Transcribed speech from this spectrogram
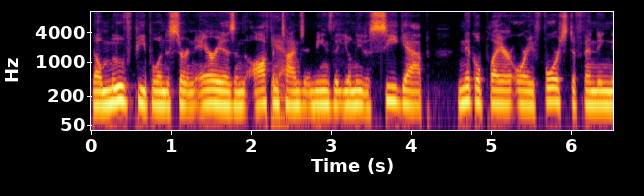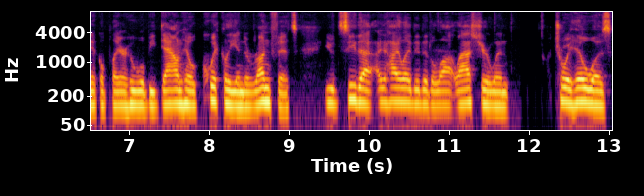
they'll move people into certain areas. And oftentimes yeah. it means that you'll need a c gap nickel player or a force defending nickel player who will be downhill quickly into run fits. You'd see that I highlighted it a lot last year when Troy Hill was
